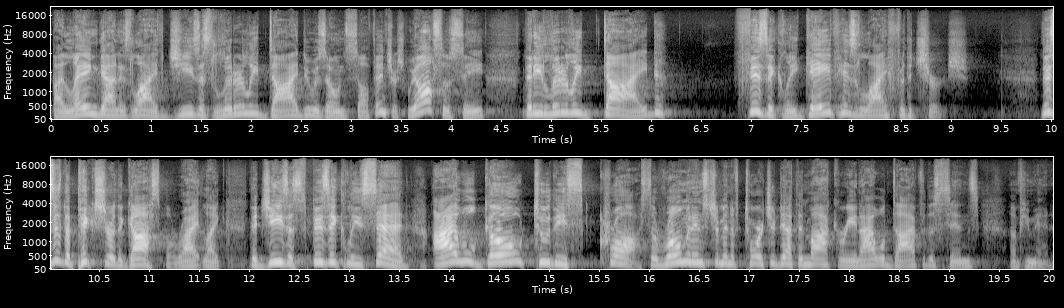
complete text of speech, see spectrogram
by laying down his life, Jesus literally died to his own self interest. We also see that he literally died physically, gave his life for the church. This is the picture of the gospel, right? Like that Jesus physically said, I will go to this cross, the Roman instrument of torture, death, and mockery, and I will die for the sins of humanity.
